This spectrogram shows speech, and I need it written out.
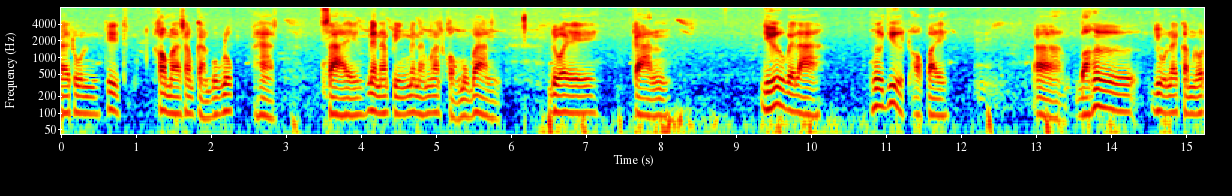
นายทุนที่เข้ามาทำการบุกรุกหาดทรายแม่น้ำปิง แม่น้ำงัดของหมู่บ้าน โดยการยื้อเวลาเพื่อยืดออกไปอ่าบ่ให้อยู่ในกำหนด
